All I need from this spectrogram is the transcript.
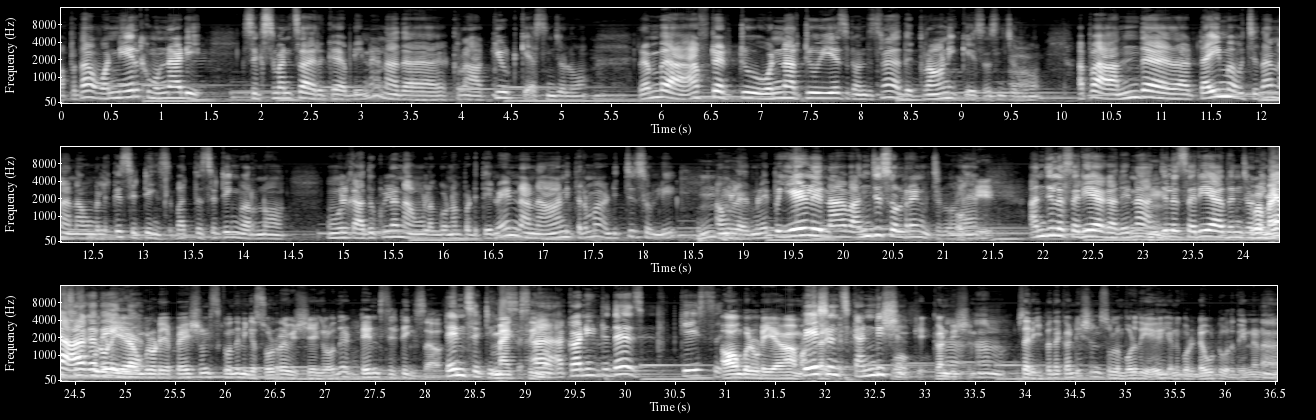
அப்போ தான் ஒன் இயருக்கு முன்னாடி சிக்ஸ் மந்த்ஸாக இருக்குது அப்படின்னா நான் அதை அக்யூட் கேஸ்ன்னு சொல்லுவோம். ரொம்ப after two one or two இயர்ஸ்க்கு வந்துச்சுன்னா அது க்ரானிக் கேசஸ்ன்னு சொல்லுவோம். அப்போ அந்த டைமை வச்சு தான் நான் அவங்களுக்கு சிட்டிங்ஸ் பத்து சிட்டிங் வரணும். உங்களுக்கு அதுக்குள்ளே நான் அவங்கள குணப்படுத்திடுவேன். நான் ஆணித்தரமாக அடித்து சொல்லி அவங்கள இப்போ ஏழு நான் அஞ்சு சொல்கிறேன்னு வச்சுக்கோங்களேன். அஞ்சில் சரியாகாது. என்ன அஞ்சில் சரியாதுன்னு இப்போ சொன்னீங்க? ஆகவே உங்களுடைய பேஷண்ட்ஸ்க்கு வந்து நீங்க சொல்ற விஷயங்கள் வந்து ten சிட்டிங்ஸா ten sittings. According to the case அவங்களுடைய பேஷண்ட்ஸ் கண்டிஷன் ஓகே கண்டிஷன் சரி இப்போ இந்த கண்டிஷன் சொல்லும்போது எனக்கு ஒரு டவுட் வருது. என்னன்னா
